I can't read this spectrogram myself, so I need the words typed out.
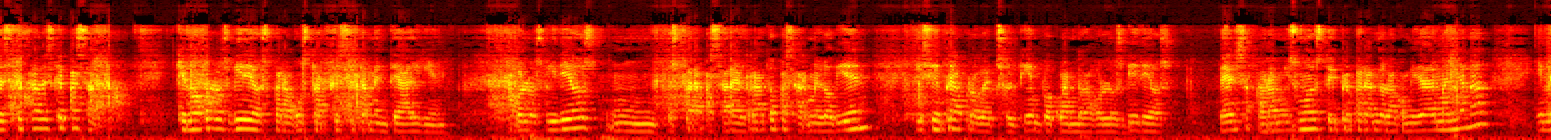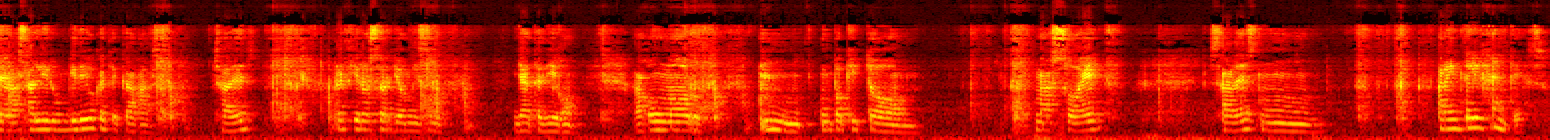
Es que, ¿sabes qué pasa? Que no hago los vídeos para gustar físicamente a alguien. Hago los vídeos mm, pues para pasar el rato, pasármelo bien y siempre aprovecho el tiempo cuando hago los vídeos. ¿Ves? Ahora mismo estoy preparando la comida de mañana y me va a salir un vídeo que te cagas. ¿Sabes? Prefiero ser yo misma. Ya te digo. Hago humor un poquito más soez. ¿Sabes? Para inteligentes.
